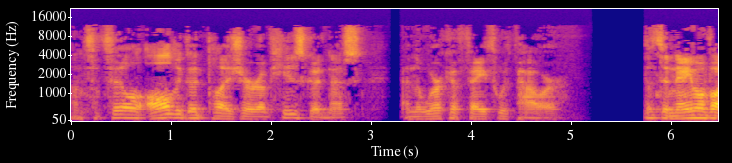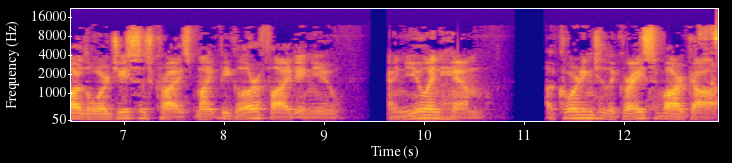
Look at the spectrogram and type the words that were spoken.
and fulfill all the good pleasure of his goodness and the work of faith with power, that the name of our Lord Jesus Christ might be glorified in you, and you in him, according to the grace of our God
